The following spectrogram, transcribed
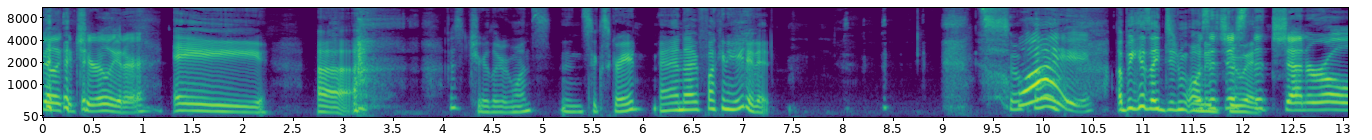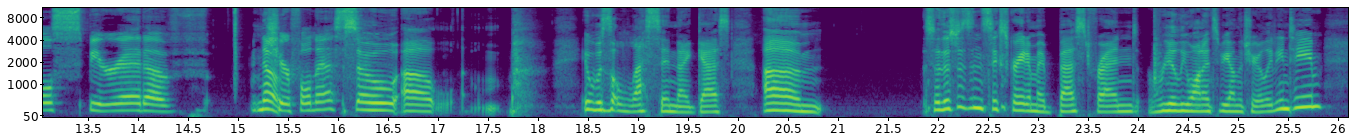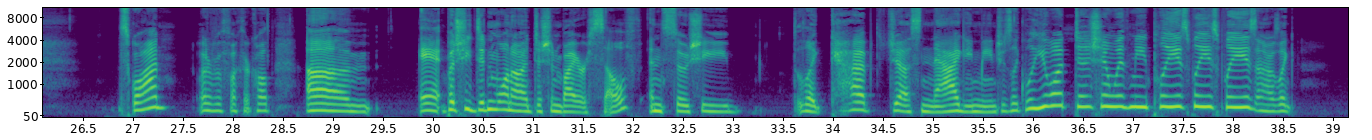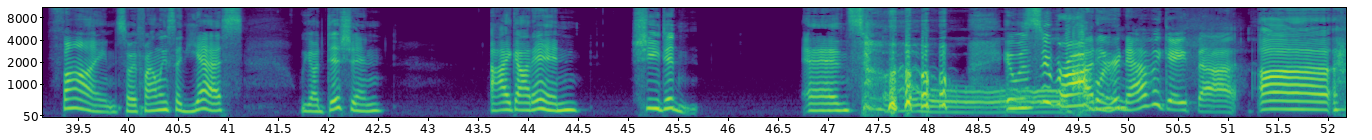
Feel like a cheerleader. a uh I was a cheerleader once in sixth grade and I fucking hated it. so. Why? Uh, Because I didn't want to it just it. the general spirit of no. cheerfulness? So uh it was a lesson, I guess. Um so this was in sixth grade and my best friend really wanted to be on the cheerleading team. Squad, whatever the fuck they're called. Um and but she didn't want to audition by herself. And so she like kept just nagging me and she's like, Will you audition with me, please, please, please? And I was like, Fine. So I finally said yes. We auditioned. I got in. She didn't. And so It was super awkward. How do you navigate that? uh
